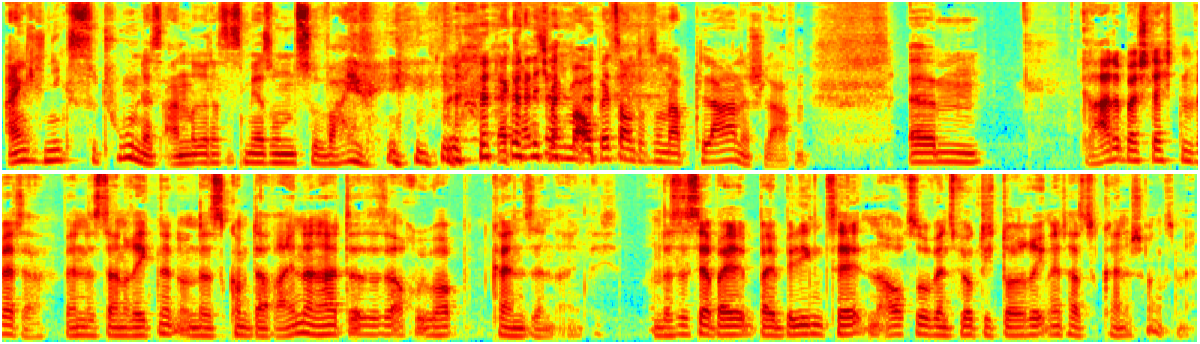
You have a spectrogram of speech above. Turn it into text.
eigentlich nichts zu tun. Das andere, das ist mehr so ein Surviving. da kann ich manchmal auch besser unter so einer Plane schlafen. Gerade bei schlechtem Wetter, wenn es dann regnet und es kommt da rein, dann hat das auch überhaupt keinen Sinn eigentlich. Und das ist ja bei, bei billigen Zelten auch so, wenn es wirklich doll regnet, hast du keine Chance mehr.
